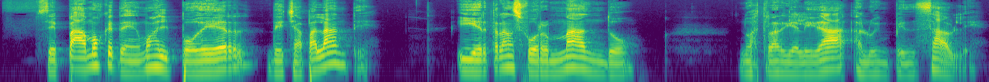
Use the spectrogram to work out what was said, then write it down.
sepamos que tenemos el poder de echar para adelante y ir transformando nuestra realidad a lo impensable.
